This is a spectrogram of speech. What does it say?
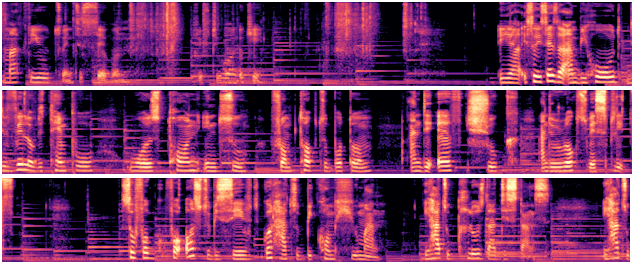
Matthew 27, 51. Okay. Yeah, so it says that, and behold, the veil of the temple was torn in two from top to bottom, and the earth shook, and the rocks were split so for for us to be saved, God had to become human. He had to close that distance. He had to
